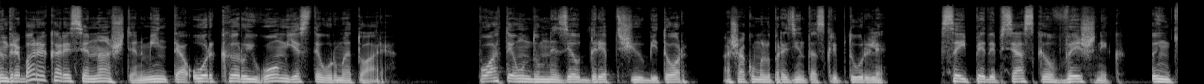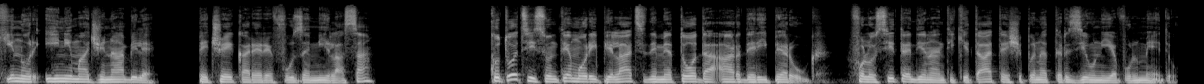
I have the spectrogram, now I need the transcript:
Întrebarea care se naște în mintea oricărui om este următoarea. Poate un Dumnezeu drept și iubitor, așa cum îl prezintă scripturile, să-i pedepsească veșnic, în chinuri inimaginabile, pe cei care refuză mila sa? Cu toții suntem oripilați de metoda arderii pe rug, folosită din antichitate și până târziu în Evul Mediu,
